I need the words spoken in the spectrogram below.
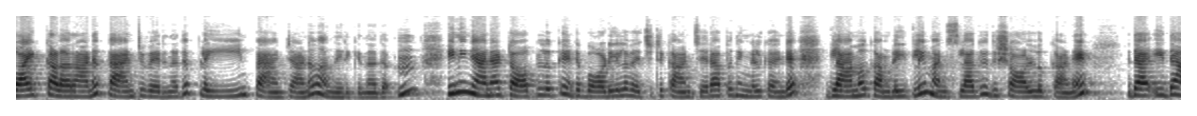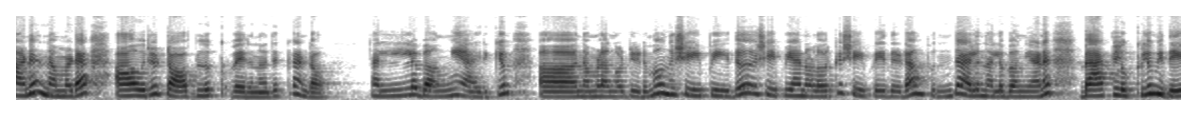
വൈറ്റ് കളറാണ് പാന്റ് വരുന്നത്. പ്ലെയിൻ പാന്റാണ് വന്നിരിക്കുന്നത്. ഇനി ഞാൻ ആ ടോപ്പ് ലുക്ക് എന്റെ ബോഡിയിൽ വെച്ചിട്ട് കാണിച്ചു തരാം. അപ്പോൾ നിങ്ങൾക്ക് അതിന്റെ ഗ്ലാമർ കംപ്ലീറ്റ്ലി മനസ്സിലാകും. ഇത് ഷാൾ ലുക്കാണേ ഇതാ ഇതാണ് നമ്മുടെ ആ ഒരു ടോപ്പ് ലുക്ക് വരുന്നത്. കണ്ടോ? നല്ല ഭംഗിയായിരിക്കും. നമ്മൾ അങ്ങോട്ട് ഇടുമ്പോൾ ഒന്ന് ഷേപ്പ് ചെയ്ത് ഷേപ്പ് ചെയ്യാനുള്ളവർക്ക് ഷേപ്പ് ചെയ്ത് ഇടാം. എന്തായാലും നല്ല ഭംഗിയാണ്. ബാക്ക് ലുക്കിലും ഇതേ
